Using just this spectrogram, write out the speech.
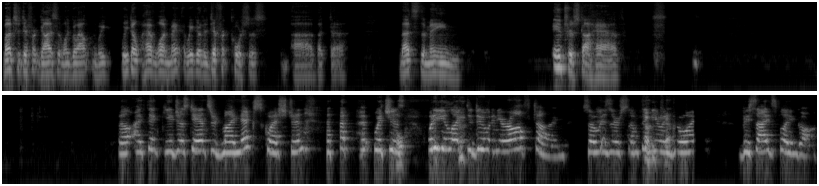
bunch of different guys that want to go out, and we we don't have one man. We go to different courses, uh, but uh, that's the main interest I have. Well, I think you just answered my next question, which is oh. What do you like to do in your off time? So, is there something okay. you enjoy besides playing golf?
